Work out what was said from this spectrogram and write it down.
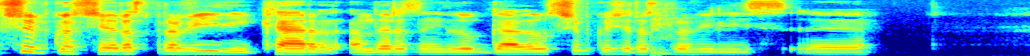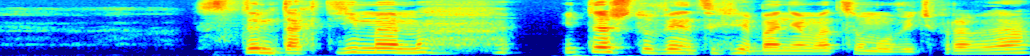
szybko się rozprawili Karl Anderson i Luke Gallows, szybko się rozprawili z, y, z tym tak teamem i też tu więcej chyba nie ma co mówić, prawda?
